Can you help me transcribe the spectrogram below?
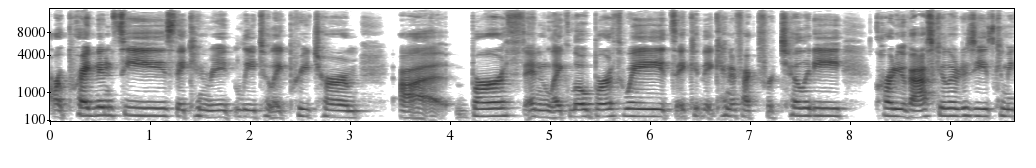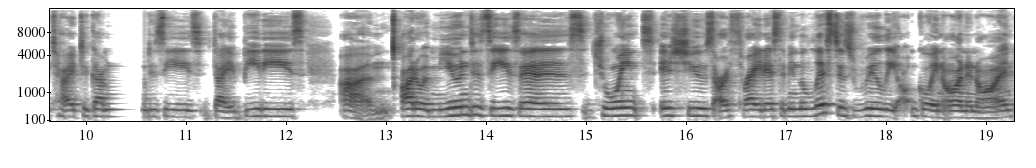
our pregnancies. They can re- lead to like preterm uh, birth and like low birth weights. It can, it can affect fertility. Cardiovascular disease can be tied to gum disease, diabetes, um, autoimmune diseases, joint issues, arthritis. I mean, the list is really going on and on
